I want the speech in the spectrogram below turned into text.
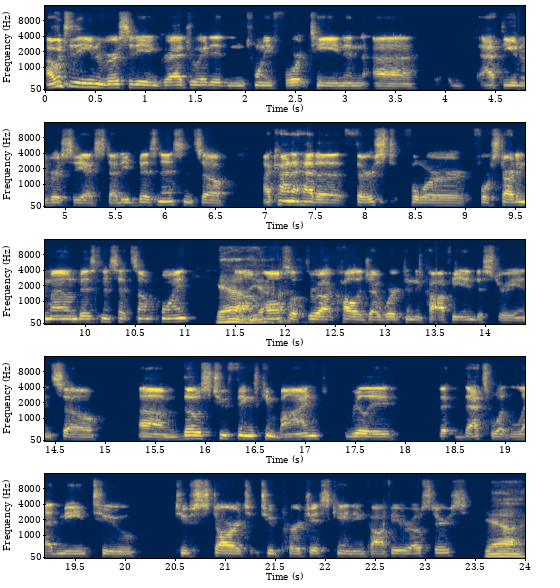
i went to the university and graduated in 2014 and uh, at the university i studied business and so i kind of had a thirst for for starting my own business at some point. Yeah, um, yeah. also throughout college i worked in the coffee industry and so um, those two things combined really th- that's what led me to to start to purchase canyon coffee roasters. Yeah.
